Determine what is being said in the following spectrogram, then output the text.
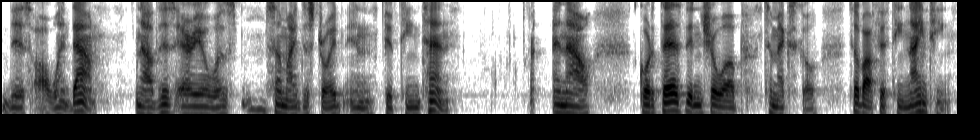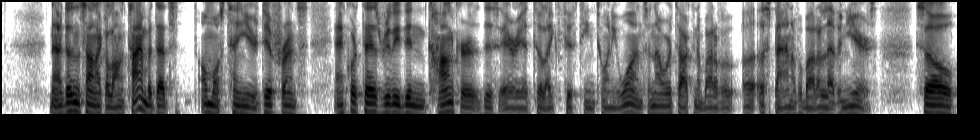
this all went down. Now, this area was semi destroyed in 1510. And now, Cortez didn't show up to Mexico till about 1519. Now, it doesn't sound like a long time, but that's almost 10 year difference. And Cortez really didn't conquer this area till like 1521. So now we're talking about a, a span of about 11 years. So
